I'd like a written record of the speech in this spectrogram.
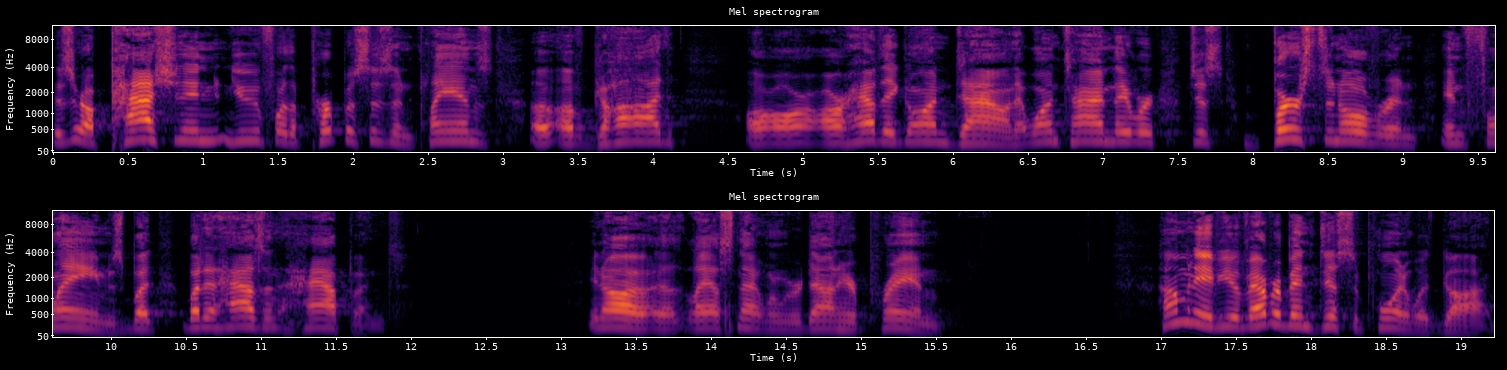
Is there a passion in you for the purposes and plans of, God? Or, or, or, have they gone down? At one time, they were just bursting over in, in flames, but, but it hasn't happened. You know, uh, last night when we were down here praying, how many of you have ever been disappointed with God?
